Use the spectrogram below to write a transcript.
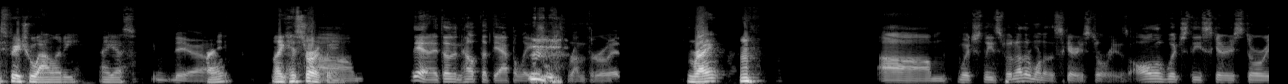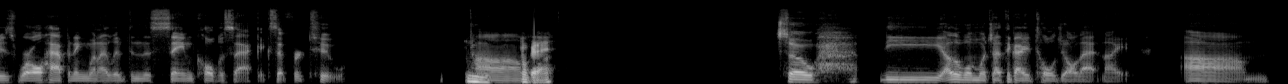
spirituality, I guess, yeah right? Like historically. um Yeah, and it doesn't help that the Appalachians run through it. Right? Um, which leads to another one of the scary stories. All of which these scary stories were all happening when I lived in this same cul-de-sac, except for two. Ooh, Um, okay. So the other one, which I think I had told you all that night, um,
